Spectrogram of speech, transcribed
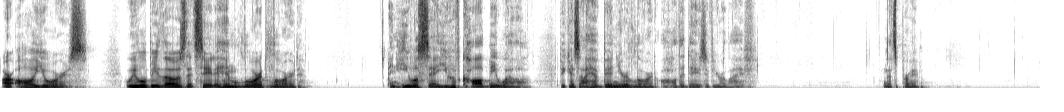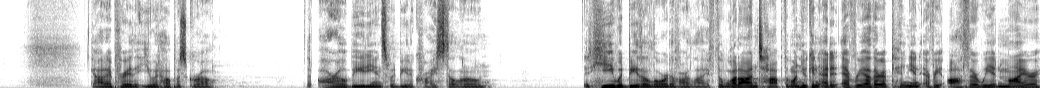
are all yours. We will be those that say to him, Lord, Lord. And he will say, You have called me well because I have been your Lord all the days of your life. Let's pray. God, I pray that you would help us grow, that our obedience would be to Christ alone, that He would be the Lord of our life, the one on top, the one who can edit every other opinion, every author we admire,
